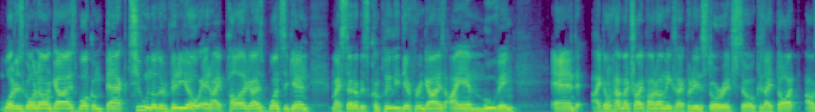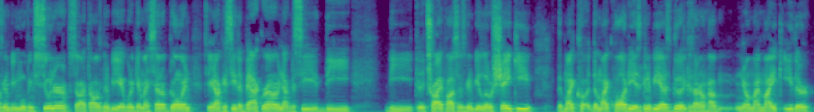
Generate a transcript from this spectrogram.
What is going on guys? Welcome back to another video and I apologize once again. My setup is completely different guys. I am moving and I don't have my tripod on me because I put it in storage so because I thought I was going to be moving sooner so I thought I was going to be able to get my setup going so you're not going to see the background, you're not going to see the the the tripod so it's going to be a little shaky. The mic the mic quality is going to be as good because I don't have you know my mic either.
